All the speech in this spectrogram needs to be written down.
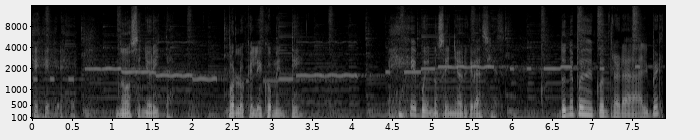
no, señorita, por lo que le comenté. bueno, señor, gracias. ¿Dónde puedo encontrar a Albert?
